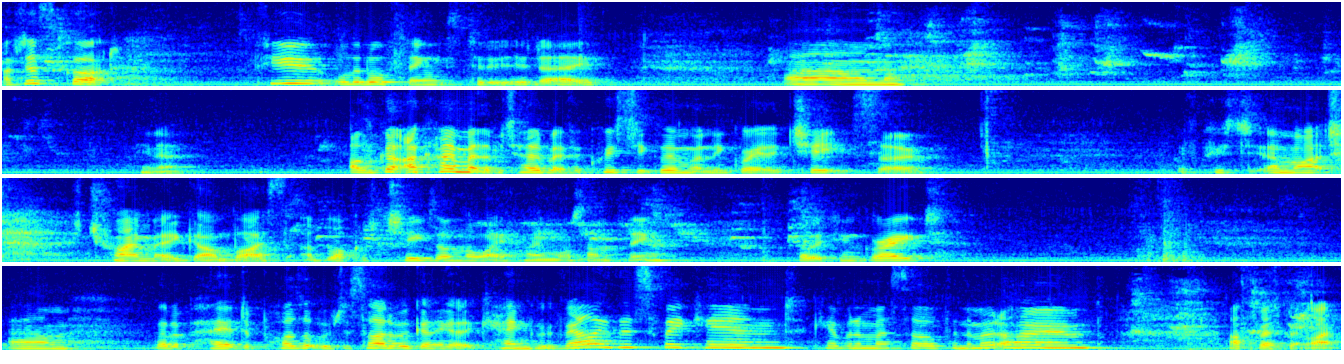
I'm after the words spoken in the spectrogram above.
I've just got a few little things to do today. Um, you know, I was I came out the potato bake for Christy haven't got any grated cheese, so if Christy, I might try and maybe go and buy a block of cheese on the way home or something so we can grate. Um, got to pay a deposit. We've decided we're going to go to Kangaroo Valley this weekend. Kevin and myself in the motorhome. After I spent like,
